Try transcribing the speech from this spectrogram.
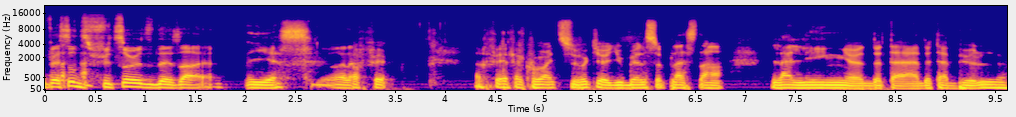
vaisseau du futur du désert. Yes. Voilà. Parfait. Parfait. Fait que ouais, tu veux que Yubel se place dans la ligne de ta, de ta bulle.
